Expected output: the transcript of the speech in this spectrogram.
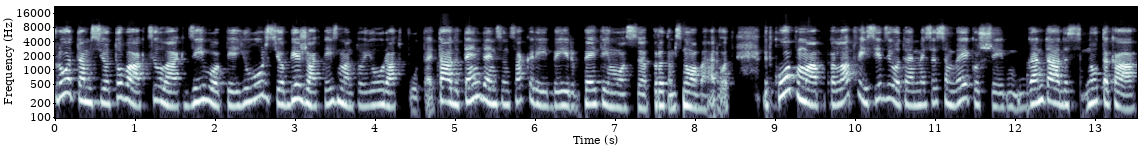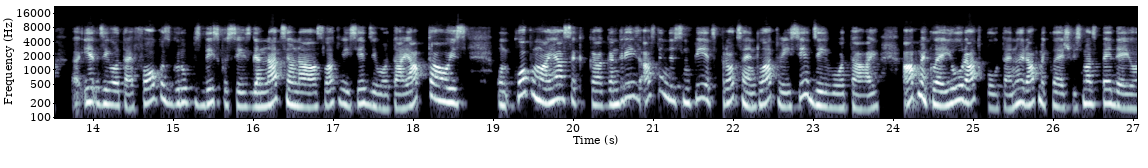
protams, jo tuvāk cilvēki dzīvo pie jūras, jo biežāk tie izmanto jūru atpūtai. Tāda tendence un sakarība ir pētījumos, protams, novērot. Bet kopumā par Latvijas iedzīvotājiem mēs esam veikuši gan tādas, nu, tā kā iedzīvotāju fokus grupas diskusijas, gan nacionālas Latvijas iedzīvotāju aptaujas. Un kopumā jāsaka, ka gandrīz 85% Latvijas iedzīvotāju apmeklē jūru atpūtai, nu, ir apmeklējuši tieši vismaz pēdējo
